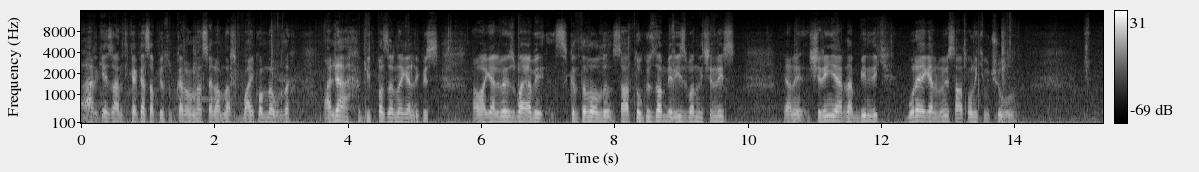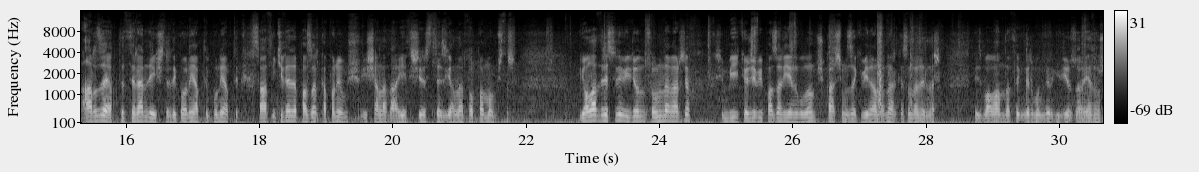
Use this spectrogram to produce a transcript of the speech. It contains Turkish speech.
Herkes Antika Kasap YouTube kanalına selamlar. Baykom da burada. Ala bit pazarına geldik biz. Ama gelmemiz baya bir sıkıntılı oldu. Saat 9'dan beri İzban'ın içindeyiz. Yani şirin yerden bindik. Buraya gelmemiz saat 12.30 oldu. Arıza yaptı. Tren değiştirdik. Onu yaptık. Bunu yaptık. Saat 2'de de pazar kapanıyormuş. İnşallah daha yetişiriz. Tezgahlar toplanmamıştır. Yol adresini videonun sonunda vereceğim. Şimdi ilk önce bir pazar yerini bulalım. Şu karşımızdaki binaların arkasında dediler. Biz babamla tıngır mıngır gidiyoruz oraya doğru.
